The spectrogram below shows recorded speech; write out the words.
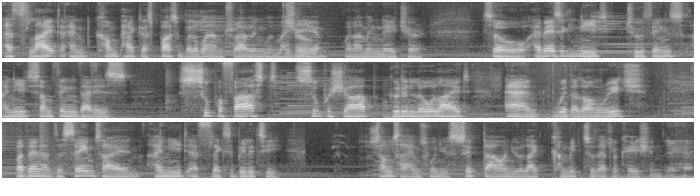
as light and compact as possible when I'm traveling with my Sure. gear, when I'm in nature. So I basically need two things. I need something that is super fast, super sharp, good in low light, and with a long reach. But then at the same time, I need a flexibility. Sometimes when you sit down, you like commit to that location. Yeah.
